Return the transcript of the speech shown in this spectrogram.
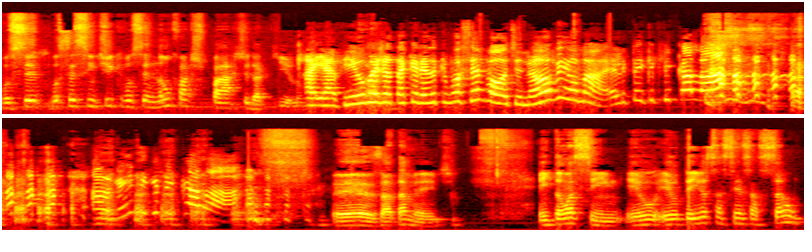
você, você sentir que você não faz parte daquilo. Aí a Vilma já está querendo que você volte. Não, Vilma, ele tem que ficar lá. Alguém tem que ficar lá. É, exatamente. Então, assim, eu, eu tenho essa sensação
